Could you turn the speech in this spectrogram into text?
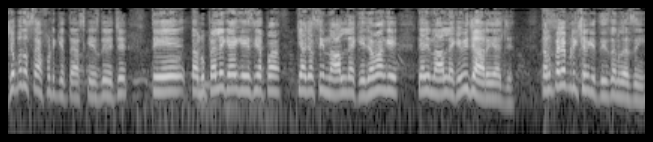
ਜ਼ਬਰਦਸਤ ਐਫਰਟ ਕੀਤਾ ਇਸ ਕੇਸ ਦੇ ਵਿੱਚ। ਤੇ ਤੁਹਾਨੂੰ ਪਹਿਲੇ ਕਹਿ ਗਏ ਸੀ ਆਪਾਂ ਕਿ ਅੱਜ ਅਸੀਂ ਨਾਲ ਲੈ ਕੇ ਜਾਵਾਂਗੇ ਤੇ ਅੱਜ ਨਾਲ ਲੈ ਕੇ ਵੀ ਜਾ ਰਹੇ ਅੱਜ। ਤੁਹਾਨੂੰ ਪਹਿਲੇ ਪ੍ਰੈਡਿਕਸ਼ਨ ਕੀਤੀ ਸੀ ਤੁਹਾਨੂੰ ਅਸੀਂ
